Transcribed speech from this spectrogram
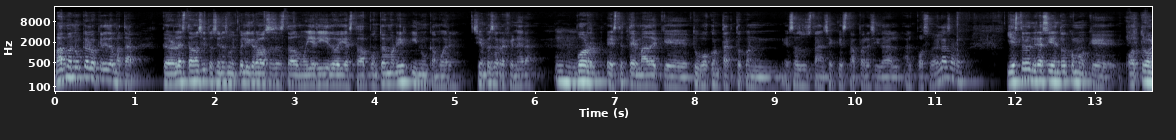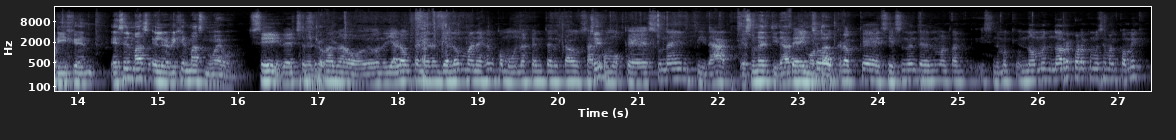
Batman nunca lo ha querido matar, pero él ha estado en situaciones muy peligrosas, ha estado muy herido y ha estado a punto de morir y nunca muere. Siempre se regenera por este tema de que tuvo contacto con esa sustancia que está parecida al, al pozo de Lázaro. Y este vendría siendo como que otro origen, es el más el origen más nuevo. Sí, de hecho es El más nuevo, donde ya lo generan, ya lo manejan como un agente del caos, o sea, Sí. como que es una entidad. Es una entidad De inmortal. hecho, creo que sí es una entidad inmortal. Y si no, me no, no recuerdo cómo se llama el cómic,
